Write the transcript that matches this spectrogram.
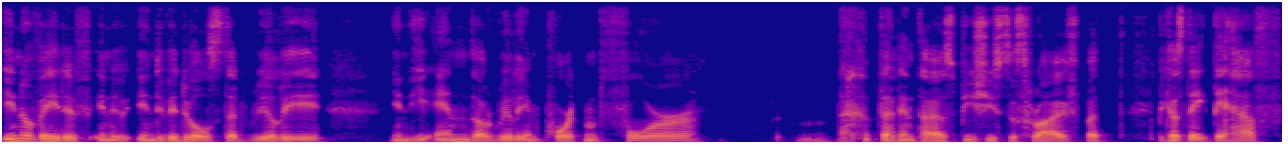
innovative in- individuals that really, in the end, are really important for that entire species to thrive. But because they, they have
